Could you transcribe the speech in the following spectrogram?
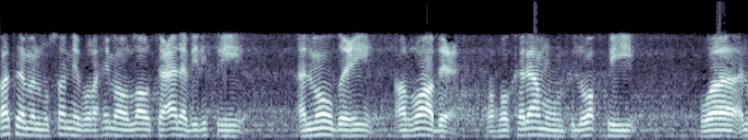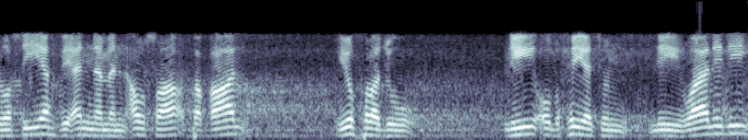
ختم المصنف رحمه الله تعالى بذكر الموضع الرابع وهو كلامهم في الوقف والوصية بأن من أوصى فقال يخرج لي أضحية لوالدي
